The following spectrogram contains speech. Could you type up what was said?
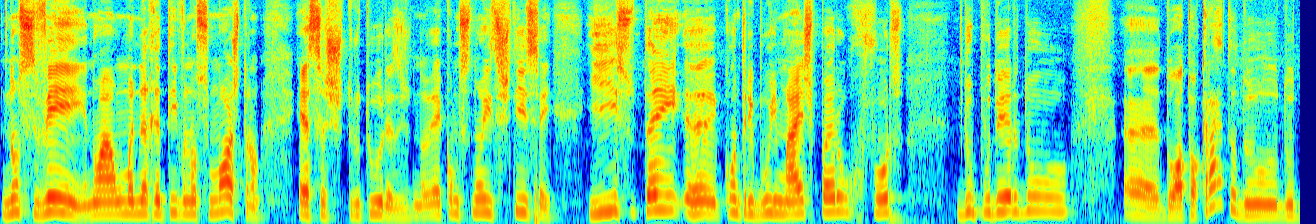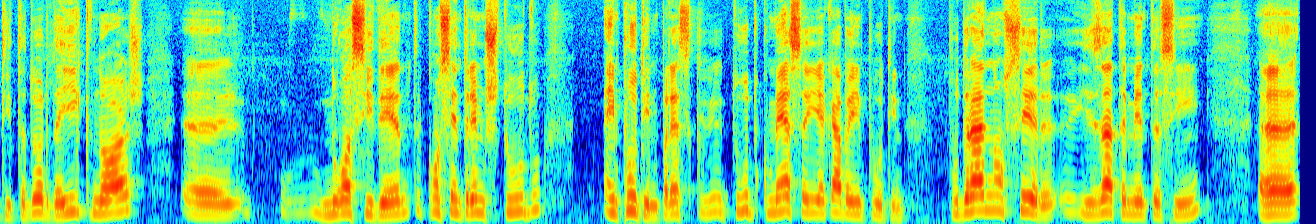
Não se vê, não há uma narrativa, não se mostram essas estruturas, é como se não existissem. E isso tem, uh, contribui mais para o reforço do poder do, uh, do autocrata, do, do, ditador. Daí que nós, uh, no Ocidente, concentremos tudo em Putin. Parece que tudo começa e acaba em Putin. Poderá não ser exatamente assim, Uh,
